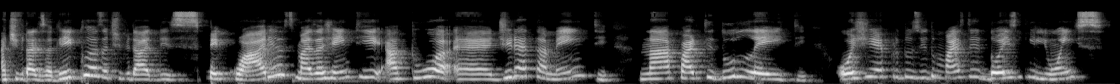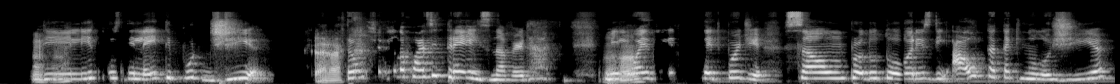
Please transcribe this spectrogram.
atividades agrícolas, atividades pecuárias, mas a gente atua é, diretamente na parte do leite. Hoje é produzido mais de 2 milhões uhum. de litros de leite por dia. Caraca. Estão chegando a quase 3, na verdade, uhum. milhões de leite por dia. São produtores de alta tecnologia,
